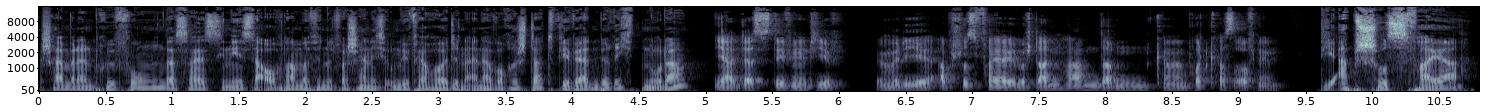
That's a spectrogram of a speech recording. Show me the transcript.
schreiben wir dann Prüfungen. Das heißt, die nächste Aufnahme findet wahrscheinlich ungefähr heute in einer Woche statt. Wir werden berichten, oder? Ja, das definitiv. Wenn wir die Abschlussfeier überstanden haben, dann können wir einen Podcast aufnehmen. Die Abschussfeier.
